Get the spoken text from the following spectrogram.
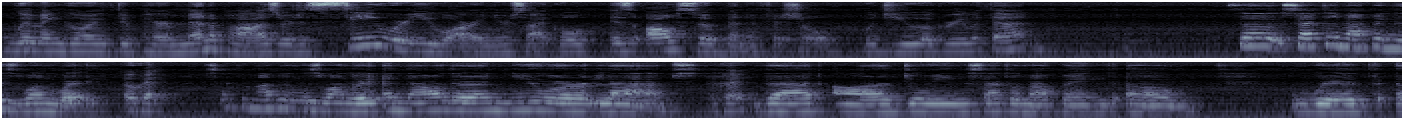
women going through perimenopause or to see where you are in your cycle is also beneficial. Would you agree with that? So, cycle mapping is one way. Okay. Cycle mapping is one way, and now there are newer labs Okay. that are doing cycle mapping um, with uh,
